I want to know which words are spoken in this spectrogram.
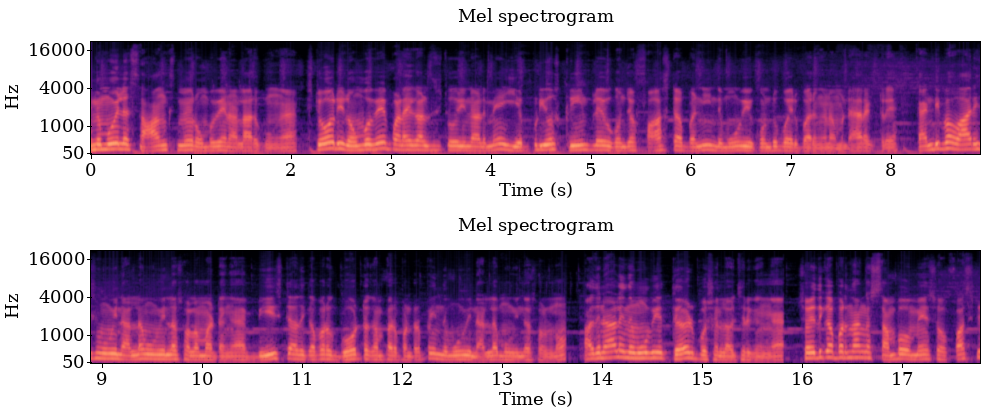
இந்த மூவியில் சாங்ஸுமே ரொம்பவே நல்லா இருக்குங்க. ஸ்டோரி ரொம்பவே பழைய காலத்து ஸ்டோரினாலுமே எப்படியோ ஸ்க்ரீன் பிளேவை கொஞ்சம் ஃபாஸ்ட்டாக பண்ணி இந்த மூவியை கொண்டு போயிருப்பாருங்க நம்ம டேரக்டர் கண்டிப்பாக வாரிசு மூவி நல்ல மூவிலாம் சொல்ல மாட்டேங்க. பீஸ்ட் அதுக்கப்புறம் கோட்டை கம்பேர் பண்ணுறப்ப இந்த மூவி நல்ல மூவின்னு தான் சொல்லணும். அதனால இந்த மூவியை தேர்ட் பொசிஷனில் வச்சுருக்கேங்க. ஸோ இதுக்கப்புறம் தாங்க சம்பவமே. ஸோ ஃபர்ஸ்ட்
